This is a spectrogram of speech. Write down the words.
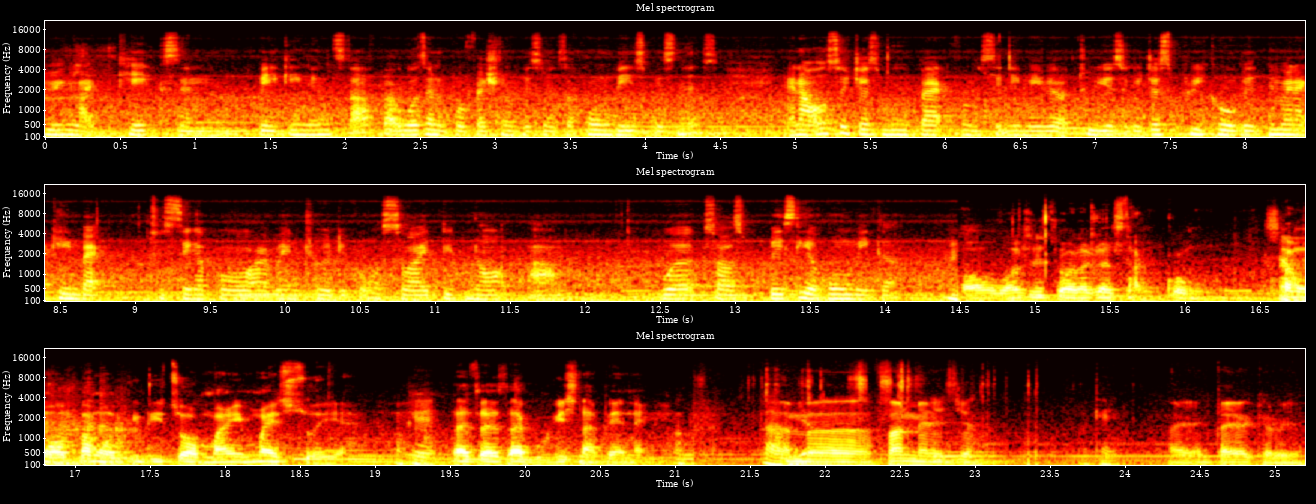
doing like cakes and baking and stuff, but it wasn't a professional business, it was a home based business. And I also just moved back from Sydney maybe about two years ago, just pre COVID. And when I came back to Singapore, I went through a divorce, so I did not um, work, so I was basically a homemaker. 哦，我是做那个散工，帮我帮我弟弟做卖卖水啊， Okay. 在在在 Bugis 那边呢。 I'm a fund manager. Okay. My entire career.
